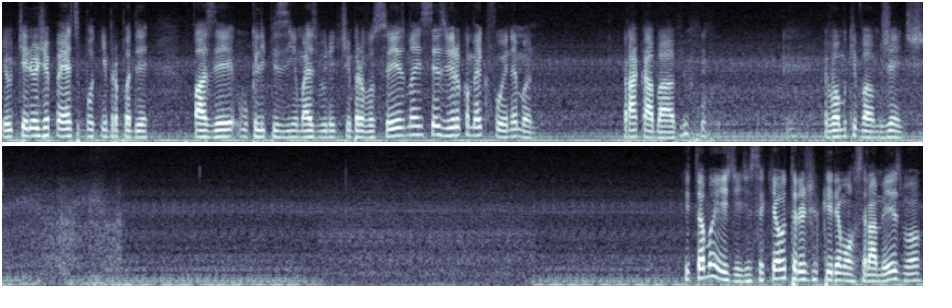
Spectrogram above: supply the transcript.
Eu tirei o GPS um pouquinho pra poder fazer o clipezinho mais bonitinho pra vocês. Mas vocês viram como é que foi, né, mano? Pra acabar, viu? vamos que vamos, gente. E tamo aí, gente. Esse aqui é o trecho que eu queria mostrar mesmo.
